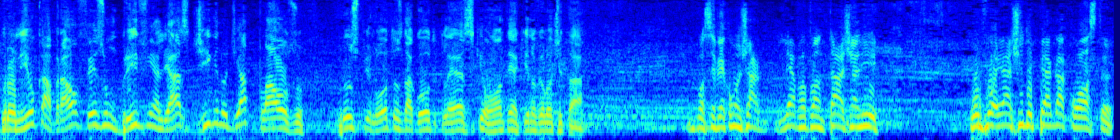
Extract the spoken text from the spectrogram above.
Bruninho Cabral fez um briefing, aliás, digno de aplauso para os pilotos da Gold Classic ontem aqui no Velocitar. Você vê como já leva vantagem ali o Voyage do PH Costa.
